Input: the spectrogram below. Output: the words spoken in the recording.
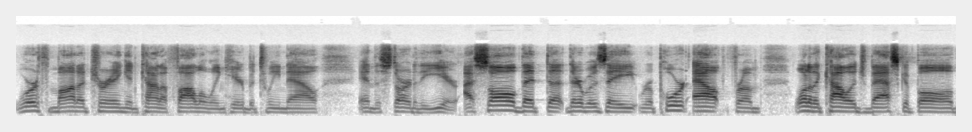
worth monitoring and kind of following here between now and the start of the year. I saw that uh, there was a report out from one of the college basketball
